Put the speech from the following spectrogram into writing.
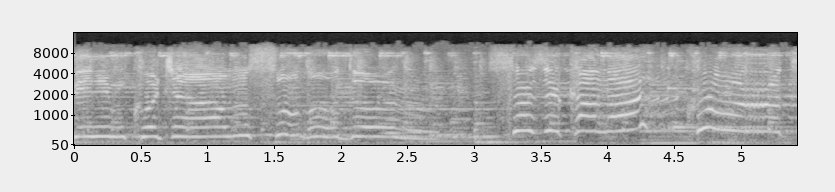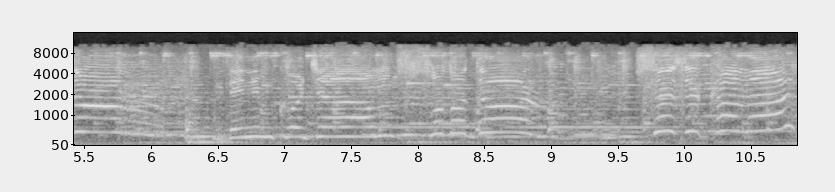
Benim kocam suludur, sözü kanı kurutur. Benim kocam suludur Sözü kanı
